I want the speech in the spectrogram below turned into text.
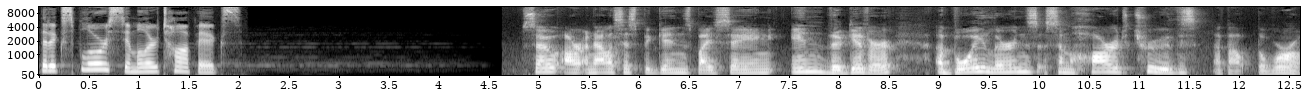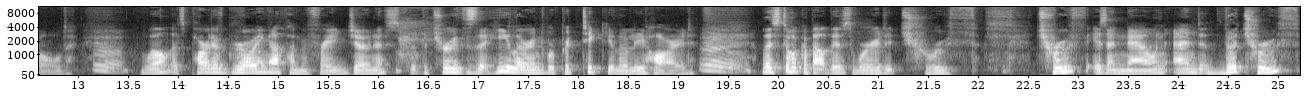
that explore similar topics. So, our analysis begins by saying In The Giver, a boy learns some hard truths about the world. Hmm. Well, that's part of growing up, I'm afraid, Jonas, but the truths that he learned were particularly hard. Hmm. Let's talk about this word truth. Truth is a noun, and the truth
